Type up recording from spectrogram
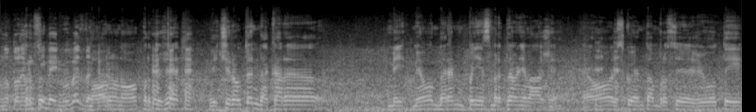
No to nemusí být vůbec No, Dakaru. no, no, protože většinou ten Dakar, my, my ho bereme úplně smrtelně vážně. Jo? Riskujeme tam prostě životy,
